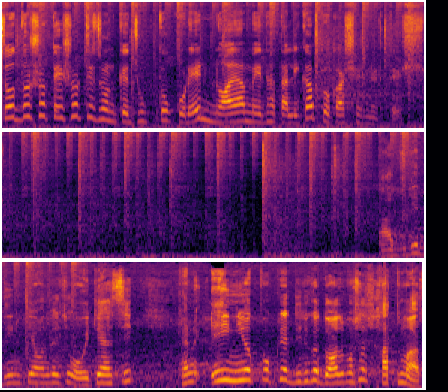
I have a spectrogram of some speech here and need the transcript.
চোদ্দশো তেষট্টি জনকে যুক্ত করে নয়া মেধা তালিকা প্রকাশের নির্দেশ। আজকের দিনটি আমাদের ঐতিহাসিক। কেন এই নিয়োগ প্রক্রিয়া দীর্ঘ দশ বছর, সাত মাস।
